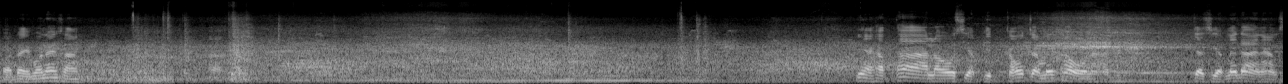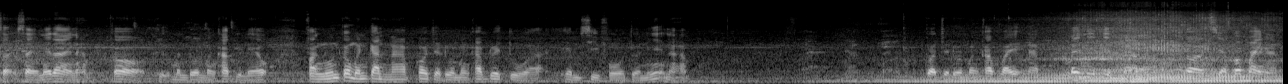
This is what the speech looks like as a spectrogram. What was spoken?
ถอดได้บ่นายสังอ่าเนี่ยครับถ้าเราเสียบผิดเขาจะไม่เข้านะครับ จะเสียบไม่ได้นะครับใส่ใส่ไม่ได้นะครับ ก็คือมันโดนบังคับอยู่แล้ว ฝั่งนู้นก็เหมือนกันนะครับ ก็จะโดนบังคับด้วยตัว MC4 ตัวนี้นะครับ ก็จะโดนบังคับไว้นะครับ ไม่มีผิดนะครับก็เสียบเข้าไปนะครับ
